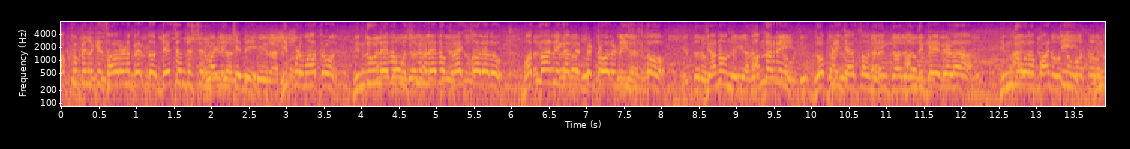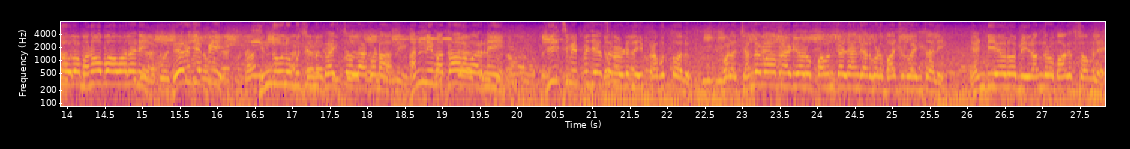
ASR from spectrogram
వక్ఫ్ బిల్లుకి సవరణ పేరుతో దేశం దృష్టిని మళ్ళించింది. ఇప్పుడు మాత్రం హిందువు లేదు ముస్లిం లేదు క్రైస్తవ లేదు. మొత్తాన్ని కలిపి పెట్రోల్ డీజిల్తో జనం అందరినీ దోపిడీ చేస్తోంది. అందుకే వీళ్ళ హిందువుల పార్టీ హిందువుల మనోభావాలని పేరు చెప్పి హిందువులు ముస్లింలు క్రైస్తవులు లేకుండా అన్ని మతాల వారిని పీల్చిమిప్పి చేస్తున్నటువంటి ఈ ప్రభుత్వాలు. వాళ్ళ చంద్రబాబు నాయుడు గారు పవన్ కళ్యాణ్ గారు కూడా బాధ్యత వహించాలి. ఎన్డీఏలో మీరందరూ భాగస్వాములే.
